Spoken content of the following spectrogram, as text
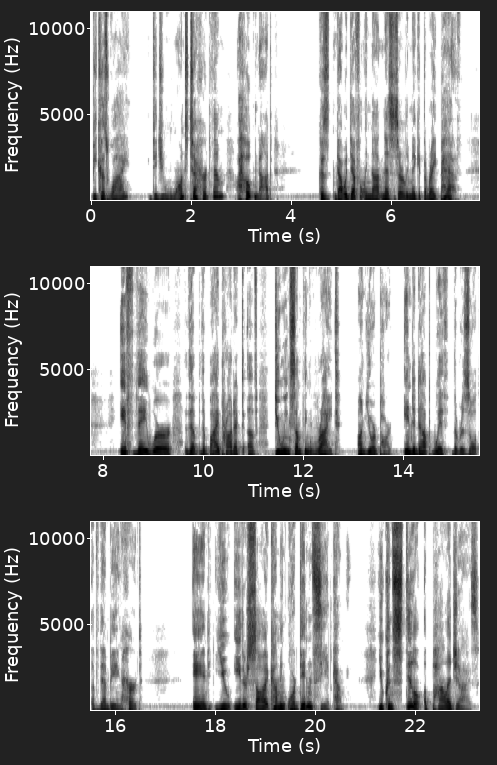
Because why? Did you want to hurt them? I hope not, because that would definitely not necessarily make it the right path. If they were the, the byproduct of doing something right on your part, ended up with the result of them being hurt, and you either saw it coming or didn't see it coming, you can still apologize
